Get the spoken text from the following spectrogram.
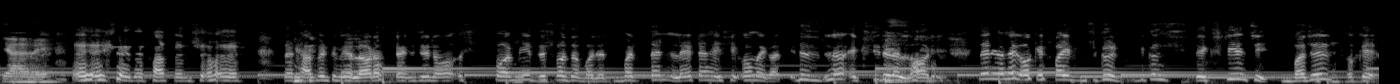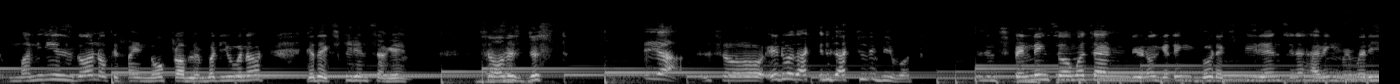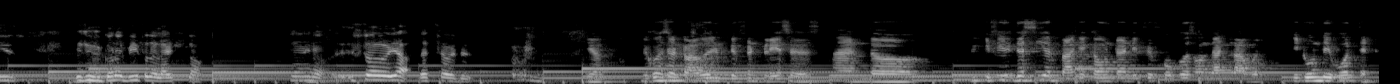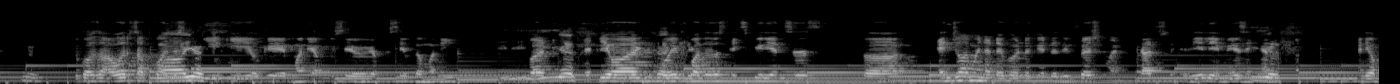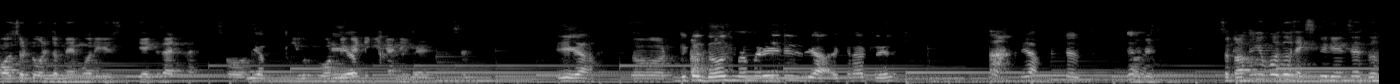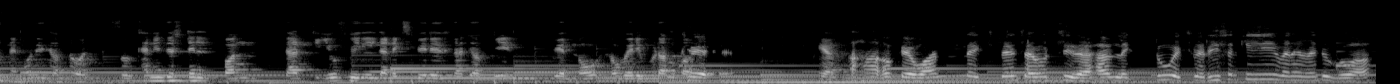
Yeah, right. that happens that happened to me a lot of times you know. For me this was the budget. But then later i see oh my god it is you know exceeded a lot. Then you're like okay fine it's good. Because the experience budget okay money is gone okay fine no problem. But you will not get the experience again. So always just yeah. So it was it is actually be worth. In spending so much and you know getting good experience you know having memories which is gonna be for the lifelong you know so yeah that's how it is Yeah, because you're traveling to different places, and uh, if you just see your bank account and if you focus on that travel, it won't be worth it. Hmm. Because our subconscious Ah, yes. thinking, okay, money have to save, you have to save the money. But yes when you are going for those experiences, the enjoyment that you're going to get, the refreshment, that's really amazing. And, yes and you have also told the memories, the excitement. So Yep. you won't be getting it anywhere. So, yeah so because those memories yeah i cannot really yeah tell yeah Okay. So talking about those experiences, those memories of thought. So can you just tell one that you feel that experience that you have been where no nowhere you could have okay gone? Yeah. uh, okay one experience i would say i have like two experience recently when i went to goa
